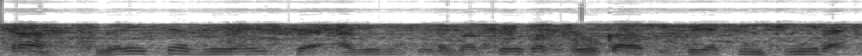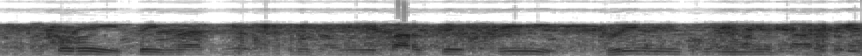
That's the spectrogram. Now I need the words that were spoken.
стран горячо заявляются о великих заслугах руководителя мира, который превратил трудовые партии России в революционные партии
